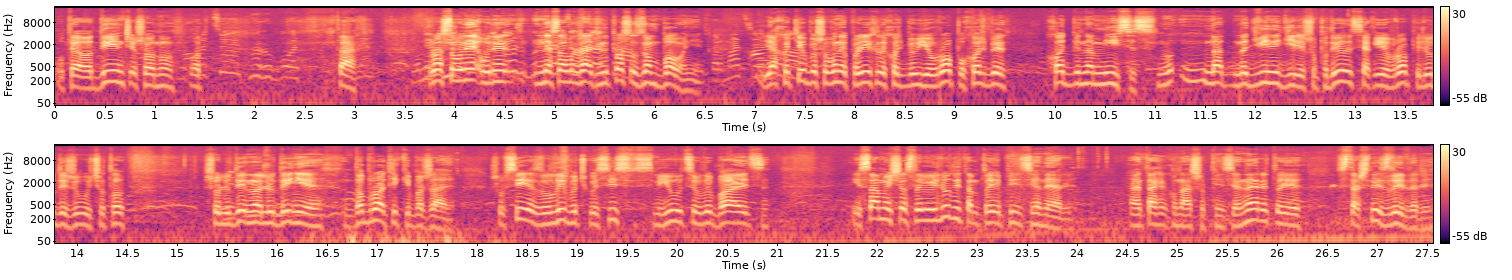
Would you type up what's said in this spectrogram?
у те один чи що, ну от працюють на роботі. так. Просто вони, вони не соображають, вони просто зомбовані. Я хотів би, щоб вони приїхали хоч би в Європу, хоч би, хоч би на місяць, ну, на, на дві неділі, щоб подивилися, як в Європі люди живуть, що, то, що людина людині добро тільки бажає. Що всі є з улибочкою, всі сміються, влибаються. І самі щасливі люди там то є пенсіонери. А так як у нас, що пенсіонери, то є страшні злидери.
